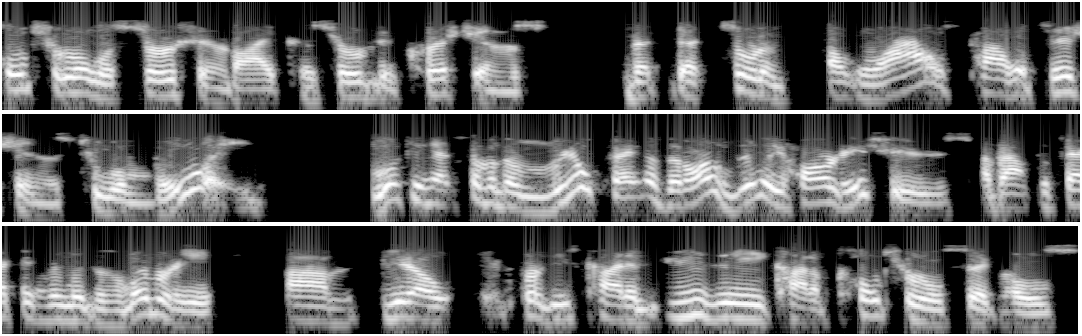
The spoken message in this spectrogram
cultural assertion by conservative Christians that, that sort of allows politicians to avoid looking at some of the real things that are really hard issues about protecting religious liberty, um, you know, for these kind of easy kind of cultural signals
